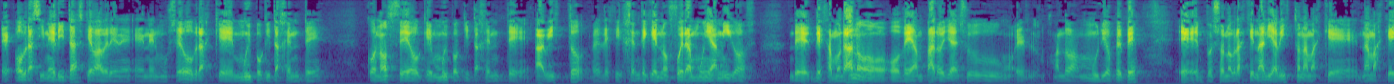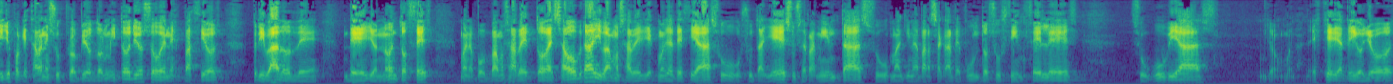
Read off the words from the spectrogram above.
eh, obras inéditas que va a haber en, el museo, obras que muy poquita gente conoce o que muy poquita gente ha visto, es decir, gente que no fuera muy amigos de, Zamorano o, de Amparo ya en su, cuando murió Pepe, eh, pues son obras que nadie ha visto nada más que nada más que ellos porque estaban en sus propios dormitorios o en espacios privados de, de ellos no entonces bueno pues vamos a ver toda esa obra y vamos a ver como ya te decía su, su taller sus herramientas su máquina para sacar de puntos sus cinceles sus gubias. Yo bueno es que ya te digo yo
